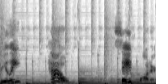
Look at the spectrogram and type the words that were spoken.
Really? How? Save water.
